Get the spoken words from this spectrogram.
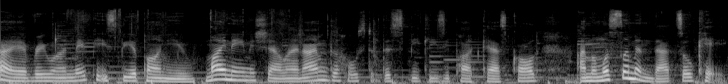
Hi, everyone. May peace be upon you. My name is Shella, and I'm the host of this Speakeasy podcast called I'm a Muslim and That's Okay.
